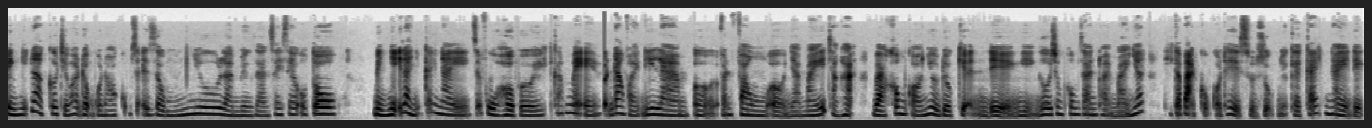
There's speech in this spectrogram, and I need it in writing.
Mình nghĩ là cơ chế hoạt động của nó cũng sẽ giống như là miếng dán say xe ô tô. Mình nghĩ là những cách này sẽ phù hợp với các mẹ vẫn đang phải đi làm ở văn phòng, ở nhà máy chẳng hạn, và không có nhiều điều kiện để nghỉ ngơi trong không gian thoải mái nhất, thì các bạn cũng có thể sử dụng những cái cách này để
